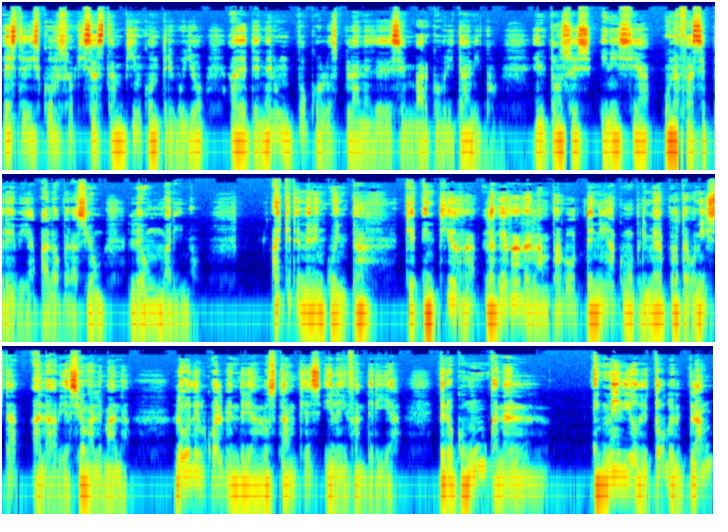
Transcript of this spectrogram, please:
Este discurso quizás también contribuyó a detener un poco los planes de desembarco británico, entonces inicia una fase previa a la operación León Marino. Hay que tener en cuenta que en tierra la guerra relámpago tenía como primer protagonista a la aviación alemana, luego del cual vendrían los tanques y la infantería, pero con un canal en medio de todo el plan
